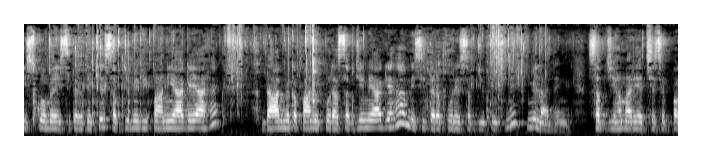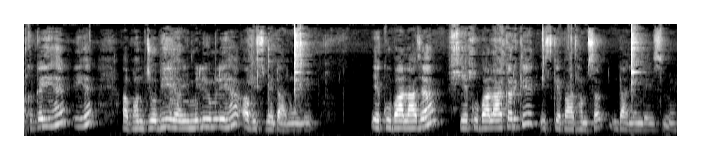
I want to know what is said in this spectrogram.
इसको मैं इसी तरह देखिए, सब्ज़ी में भी पानी आ गया है। दाल में का पानी पूरा सब्ज़ी में आ गया है। हम इसी तरह पूरे सब्ज़ी को इसमें मिला देंगे। सब्ज़ी हमारी अच्छे से पक गई है ये अब हम जो भी इमली उमली है, अब इसमें डालूँगी। एक उबाल आ जा, एक उबाल आ करके इसके बाद हम सब डालेंगे इसमें।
